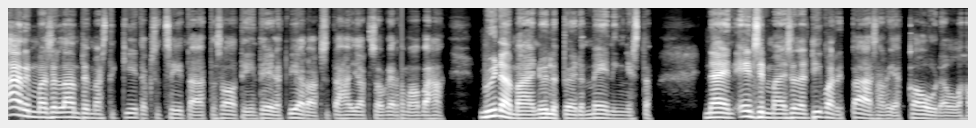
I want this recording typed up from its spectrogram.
äärimmäisen lämpimästi kiitokset siitä, että saatiin teidät vieraaksi tähän jaksoon kertomaan vähän Mynämäen ylpeyden meiningistä näin ensimmäisellä Divari-pääsarjakaudella.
